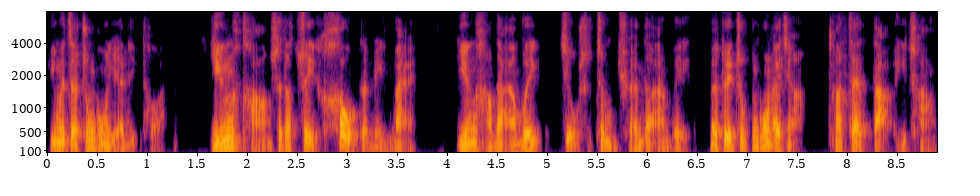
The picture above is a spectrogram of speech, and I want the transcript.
因为在中共眼里头啊，银行是他最后的命脉，银行的安危就是政权的安危。那对中共来讲，他在打一场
